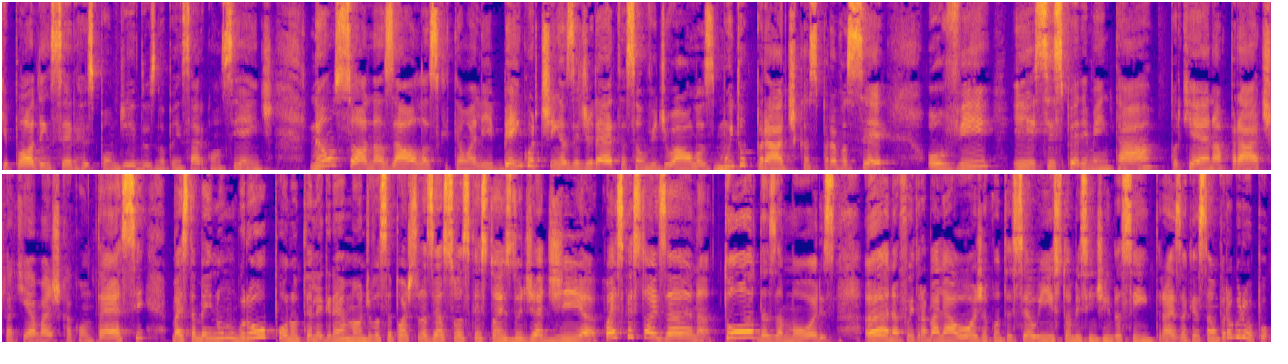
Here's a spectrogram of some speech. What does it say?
que podem ser respondidos no pensar consciente. Não só nas aulas que estão ali bem curtinhas e diretas, são videoaulas muito práticas para você ouvir e se experimentar, porque é na prática que a mágica acontece, mas também num grupo no Telegram onde você pode trazer as suas questões do dia a dia. Quais questões, Ana? Todas, amores. Ana, fui trabalhar hoje, aconteceu isso, tô me sentindo assim. Traz a questão pro grupo.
